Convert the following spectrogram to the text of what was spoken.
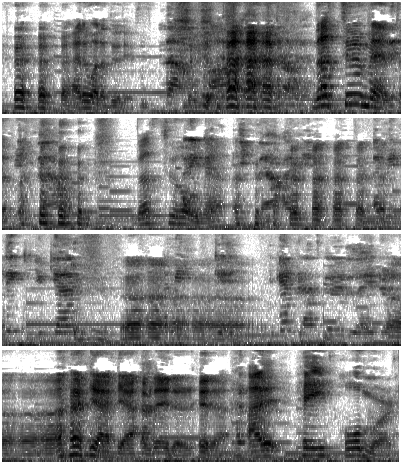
I don't want to do this. No, uh, no. That's too much. didn't mean now. That's too long, man. I mean, I mean, like you can, Uh, uh, I mean, uh, uh, you can translate it uh, later. uh, uh, yeah, yeah, later, later. I hate homework.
